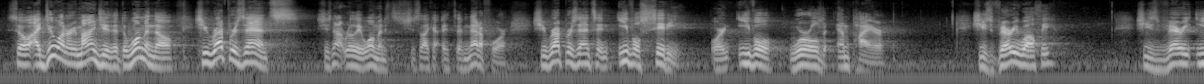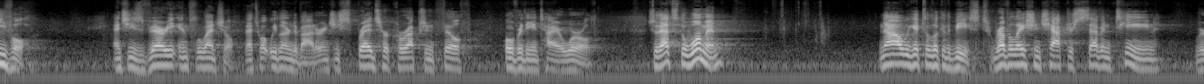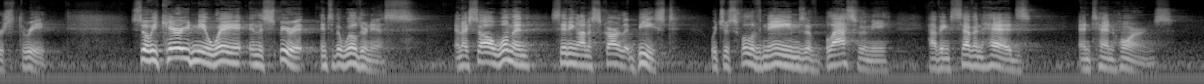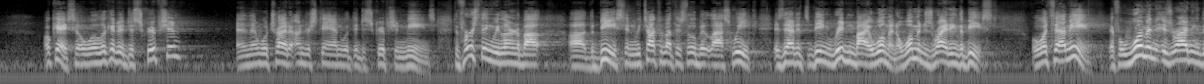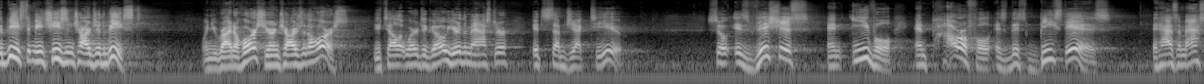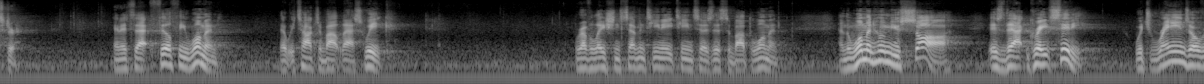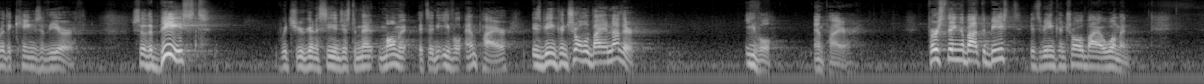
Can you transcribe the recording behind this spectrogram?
So I do want to remind you that the woman, though, she represents, she's not really a woman, it's, she's like a, it's a metaphor. She represents an evil city or an evil world empire. She's very wealthy, she's very evil, and she's very influential. That's what we learned about her. And she spreads her corruption filth over the entire world. So that's the woman. Now we get to look at the beast. Revelation chapter 17, verse 3. So he carried me away in the spirit into the wilderness, and I saw a woman sitting on a scarlet beast, which was full of names of blasphemy, having seven heads and ten horns. Okay, so we'll look at a description, and then we'll try to understand what the description means. The first thing we learn about uh, the beast, and we talked about this a little bit last week, is that it's being ridden by a woman. A woman is riding the beast. Well, what's that mean? If a woman is riding the beast, it means she's in charge of the beast. When you ride a horse, you're in charge of the horse. You tell it where to go, you're the master, it's subject to you. So, as vicious and evil and powerful as this beast is, it has a master. And it's that filthy woman that we talked about last week. Revelation 17, 18 says this about the woman. And the woman whom you saw is that great city, which reigns over the kings of the earth. So the beast, which you're going to see in just a moment, it's an evil empire, is being controlled by another evil empire. First thing about the beast, it's being controlled by a woman.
